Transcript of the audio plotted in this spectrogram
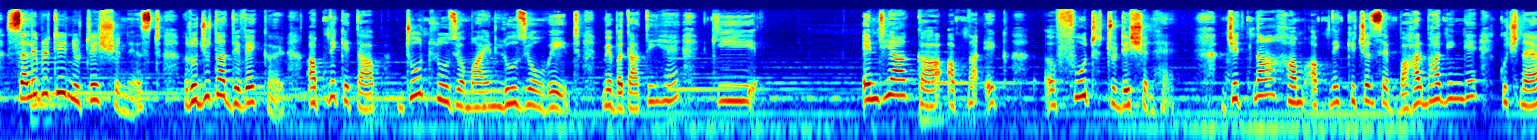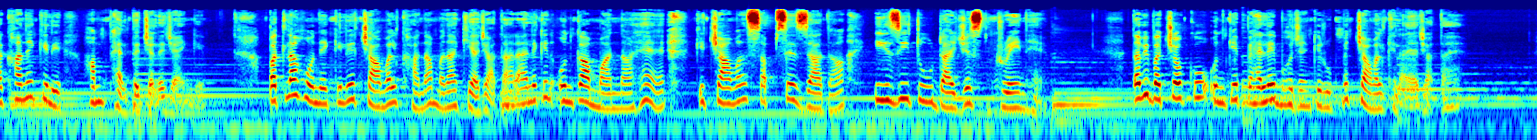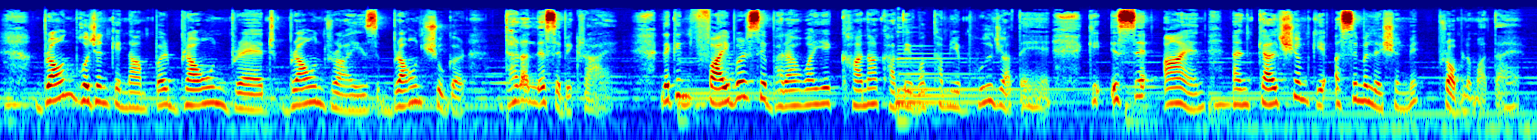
सेलिब्रिटी न्यूट्रिशनिस्ट रुजुता दिवेकर अपनी किताब don't lose your mind lose your weight में बताती हैं कि इंडिया का अपना एक फ़ूड ट्रेडिशन है। जितना हम अपने किचन से बाहर भागेंगे, कुछ नया खाने के लिए हम फैलते चले जाएँगे। पतला होने के लिए चावल खाना मना किया जाता रहा है, लेकिन उनका मानना है कि चावल सबसे ज़्यादा इजी टू डाइजेस्ट ग्रेन है। तभी बच्चों को उनके पहले भोजन के रूप में चावल खिलाया जाता है। ब्राउन भोजन के नाम पर brown bread, brown rice, brown sugar धड़ल्ले से बिक रहा है। लेकिन फाइबर से भरा हुआ ये खाना खाते वक्त हम ये भूल जाते हैं कि इससे आयन एंड कैल्शियम के असिमुलेशन में प्रॉब्लम आता है।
